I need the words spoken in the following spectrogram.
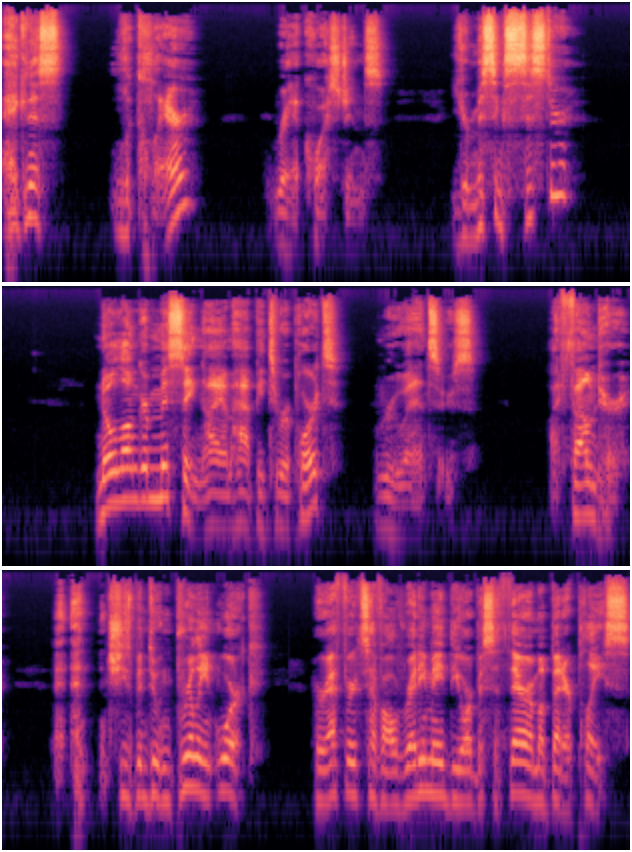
Agnes Leclaire? Rhea questions. Your missing sister? No longer missing, I am happy to report, Rue answers. I found her, and, and she's been doing brilliant work. Her efforts have already made the Orbis Aetherum a better place,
